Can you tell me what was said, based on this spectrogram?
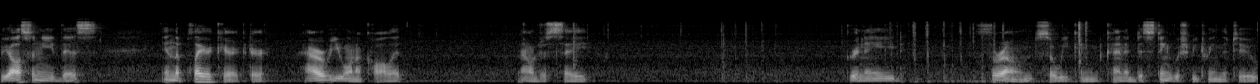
We also need this in the player character, however you want to call it. I'll just say grenade thrown so we can kind of distinguish between the two.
